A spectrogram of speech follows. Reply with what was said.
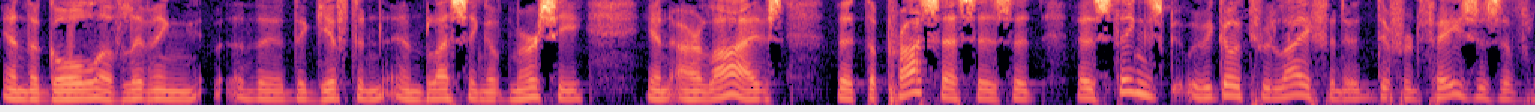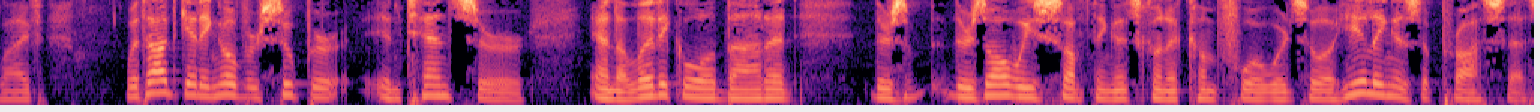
and the goal of living the the gift and, and, blessing of mercy in our lives that the process is that as things we go through life and different phases of life without getting over super intense or analytical about it there's there's always something that's going to come forward. So a healing is a process,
